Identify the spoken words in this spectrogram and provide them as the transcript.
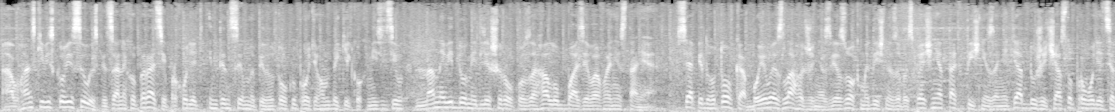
Афганські військові сили спеціальних операцій проходять інтенсивну підготовку протягом декількох місяців на невідомій для широкого загалу базі в Афганістані. Вся підготовка, бойове злагодження, зв'язок, медичне забезпечення, тактичні заняття дуже часто проводяться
